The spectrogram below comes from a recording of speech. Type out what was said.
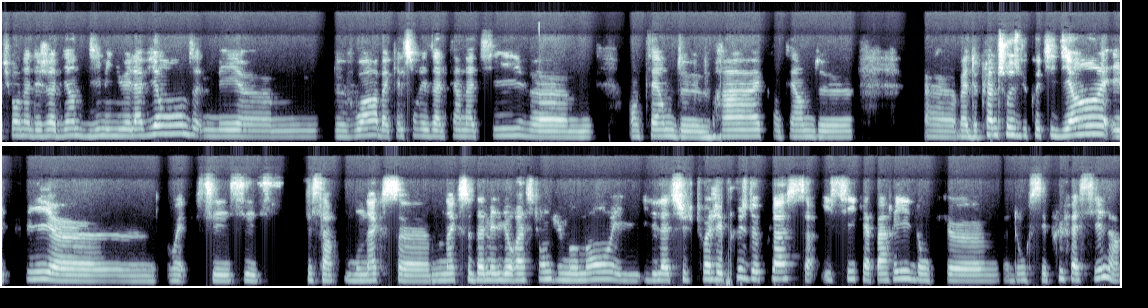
tu vois, on a déjà bien diminué la viande, mais de voir bah, quelles sont les alternatives en termes de vrac, en termes de bah, de plein de choses du quotidien. Et puis, ouais, c'est ça, mon axe, euh, mon axe d'amélioration du moment, il, est là-dessus. Tu vois, j'ai plus de place ici qu'à Paris, donc euh, donc c'est plus facile.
